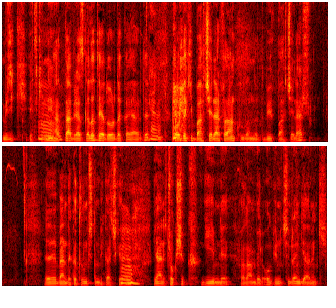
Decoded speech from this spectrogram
müzik etkinliği hmm. hatta biraz Galata'ya doğru da kayardı. Evet. Oradaki bahçeler falan kullanılırdı. Büyük bahçeler. E, ben de katılmıştım birkaç kere. Hmm. Yani çok şık, giyimli falan böyle o gün için rengarenk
